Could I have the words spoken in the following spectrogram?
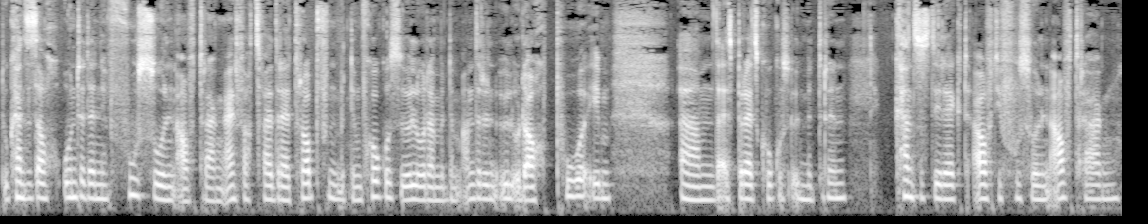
du kannst es auch unter deine Fußsohlen auftragen. Einfach zwei, drei Tropfen mit dem Kokosöl oder mit dem anderen Öl oder auch pur eben. Ähm, da ist bereits Kokosöl mit drin. Kannst du es direkt auf die Fußsohlen auftragen,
